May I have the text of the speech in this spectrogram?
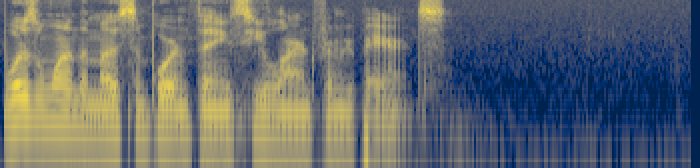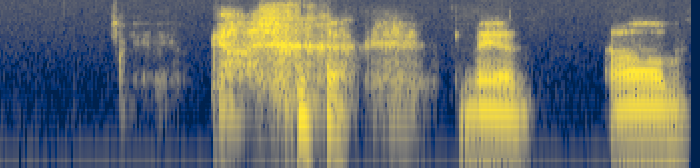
what is one of the most important things you learned from your parents? gosh man um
